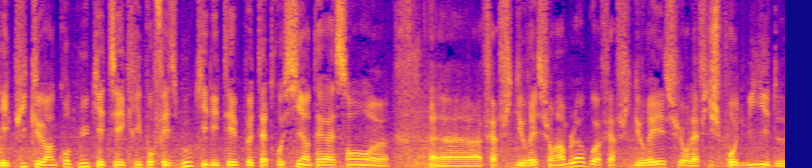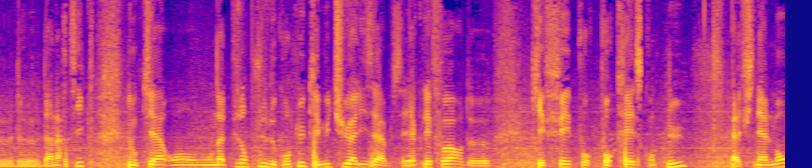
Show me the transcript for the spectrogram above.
Et puis qu'un contenu qui était écrit pour Facebook, il était peut-être aussi intéressant à faire figurer sur un blog ou à faire figurer sur la fiche produit d'un article. Donc on, a de plus en plus de contenu qui est mutualisé c'est-à-dire que l'effort qui est fait pour, créer ce contenu, bah, finalement,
